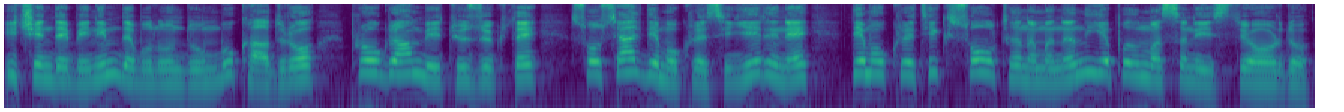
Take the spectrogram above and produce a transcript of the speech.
İçinde benim de bulunduğum bu kadro program ve tüzükte sosyal demokrasi yerine demokratik sol tanımının yapılmasını istiyordu.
